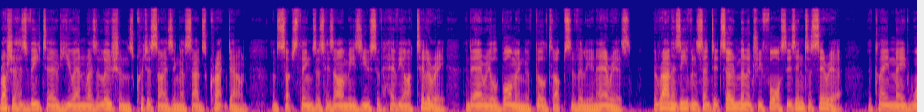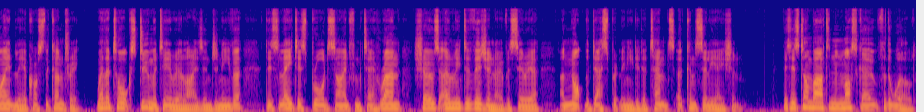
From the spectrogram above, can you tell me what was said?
Russia has vetoed UN resolutions criticizing Assad's crackdown, and such things as his army's use of heavy artillery and aerial bombing of built up civilian areas. Iran has even sent its own military forces into Syria, a claim made widely across the country. Whether talks do materialize in Geneva this latest broadside from Tehran shows only division over Syria and not the desperately needed attempts at conciliation. This is Tom Barton in Moscow for The World.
